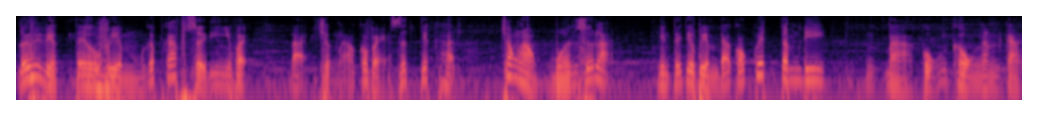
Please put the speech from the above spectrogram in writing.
Đối với việc Tiêu Viêm gấp gáp rời đi như vậy, đại trưởng lão có vẻ rất tiếc hận, trong lòng muốn giữ lại, nhưng thấy Tiêu Viêm đã có quyết tâm đi, bà cũng không ngăn cản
